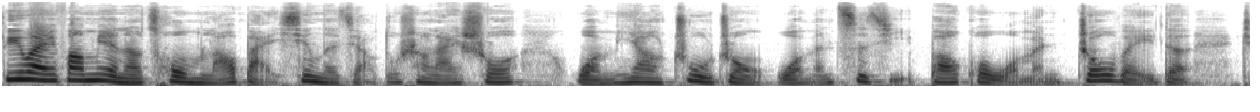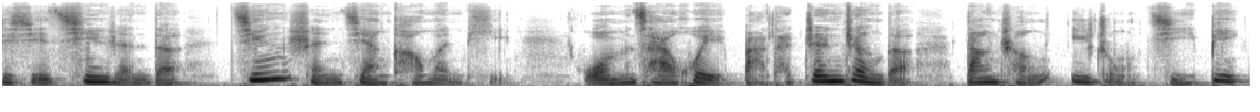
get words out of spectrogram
另外一方面呢，从我们老百姓的角度上来说，我们要注重我们自己，包括我们周围的这些亲人的精神健康问题，我们才会把它真正的当成一种疾病。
